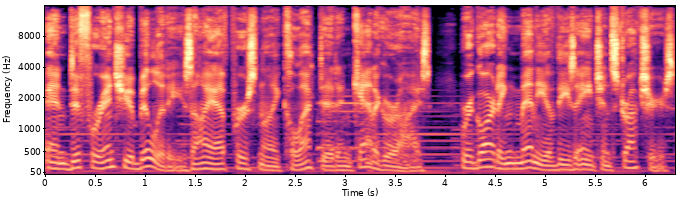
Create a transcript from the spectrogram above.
and differentiabilities I have personally collected and categorized regarding many of these ancient structures,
